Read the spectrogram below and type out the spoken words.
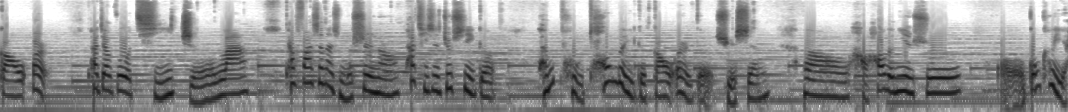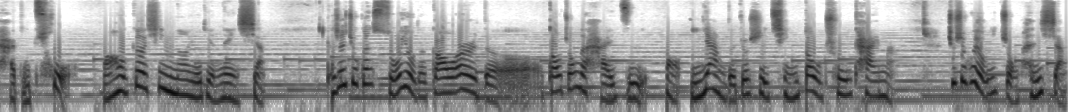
高二。他叫做齐哲拉，他发生了什么事呢？他其实就是一个很普通的一个高二的学生，呃，好好的念书，呃，功课也还不错，然后个性呢有点内向，可是就跟所有的高二的高中的孩子哦一样的，就是情窦初开嘛，就是会有一种很想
